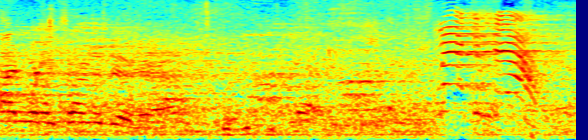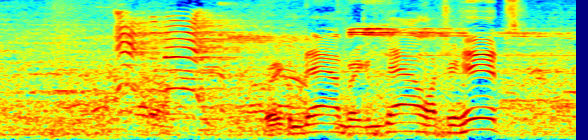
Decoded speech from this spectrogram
Deciding what I'm trying to do here. Smack him down! Anthony! Break them down. Break them down. Watch your hips. Smack him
